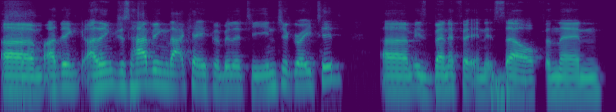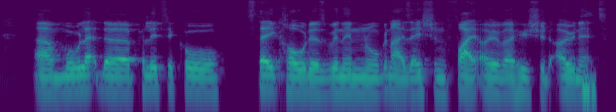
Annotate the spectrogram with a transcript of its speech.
Um, I think I think just having that capability integrated um, is benefit in itself, and then um, we'll let the political stakeholders within an organization fight over who should own it,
